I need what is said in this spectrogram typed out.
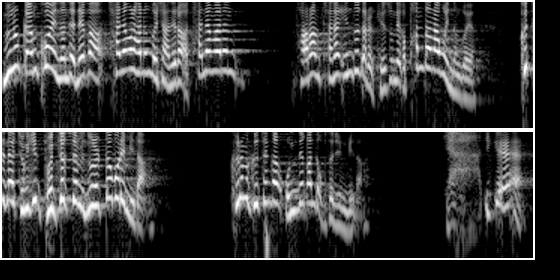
눈을 감고 있는데 내가 찬양을 하는 것이 아니라 찬양하는 사람, 찬양 인도자를 계속 내가 판단하고 있는 거예요 그때 내가 정신이 번쩍 들면 눈을 떠버립니다 그러면 그 생각은 온데간데 없어집니다 야 이게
